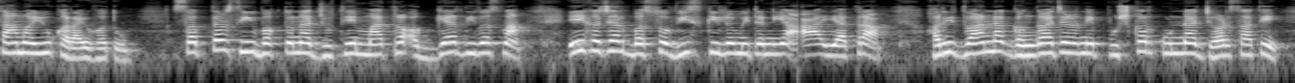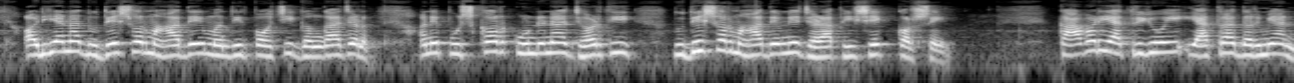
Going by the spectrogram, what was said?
સામયું કરાયું હતું. સત્તર શિવ ભક્તોના જૂથે માત્ર અગિયાર દિવસમાં એક હજાર બસો વીસ કિલોમીટરની આ યાત્રા હરિદ્વારના ગંગાજળ અને પુષ્કર કુંડના જળ સાથે અડિયાના દુધેશ્વર મહાદેવ મંદિર પહોંચી ગંગાજળ અને પુષ્કર કુંડના જળથી દુધેશ્વર મહાદેવને જળાભિષેક કરશે. કાવડ યાત્રીઓએ યાત્રા દરમિયાન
